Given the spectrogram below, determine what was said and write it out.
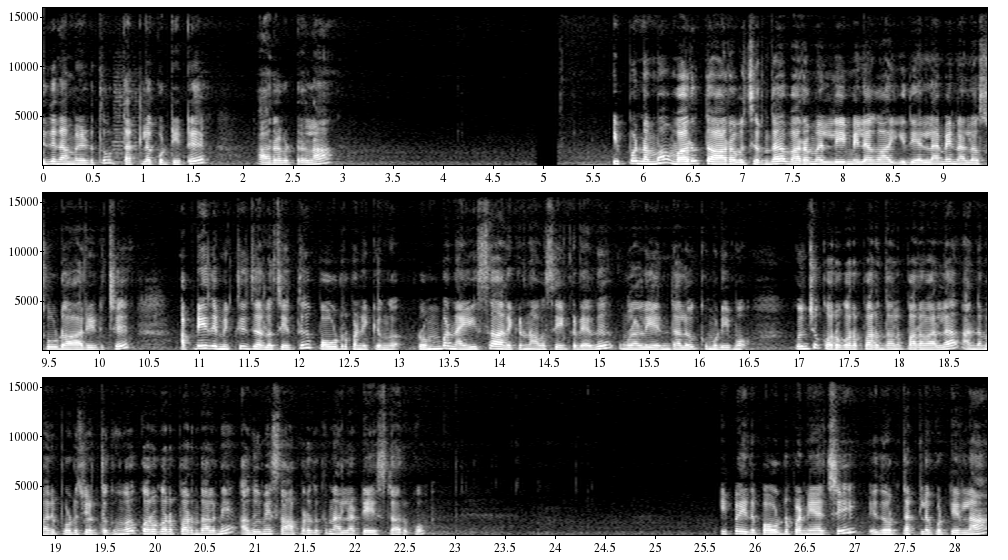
இதை நம்ம எடுத்து ஒரு தட்டில் கொட்டிட்டு ஆற விட்டுறலாம். இப்போ நம்ம வறுத்து ஆற வச்சுருந்த வரமல்லி மிளகாய் இது எல்லாமே நல்லா சூடு ஆறிடுச்சு. அப்படியே இதை மிக்சி ஜாரில் சேர்த்து பவுட்ரு பண்ணிக்கோங்க. ரொம்ப நைஸாக அரைக்கணும்னு அவசியம் கிடையாது. உங்களால் எந்த அளவுக்கு முடியுமோ. கொஞ்சம் குறகுறப்பாக இருந்தாலும் பரவாயில்ல. அந்த மாதிரி பொடிச்சு எடுத்துக்கோங்க. குறகுறப்பாக இருந்தாலுமே அதுவுமே சாப்பிட்றதுக்கு நல்லா டேஸ்ட்டாக இருக்கும். இப்போ இதை பவுட்ரு பண்ணியாச்சு. இதை ஒரு தட்டில் கொட்டிடலாம்.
